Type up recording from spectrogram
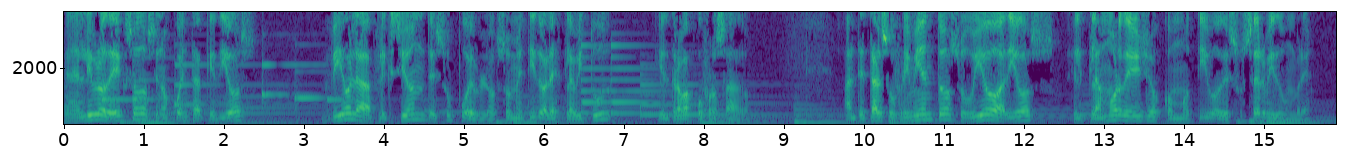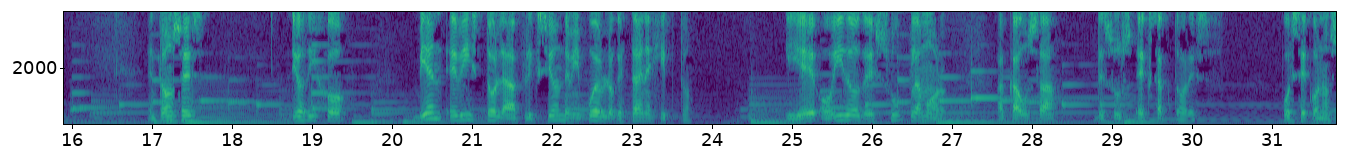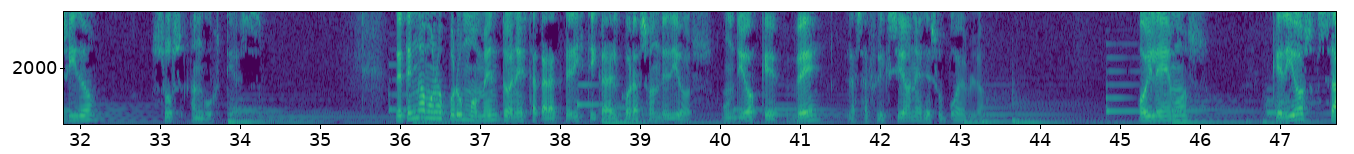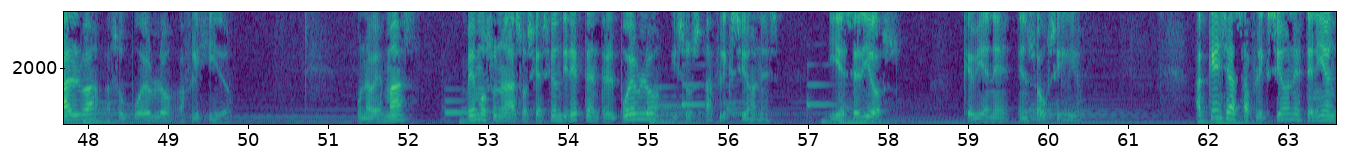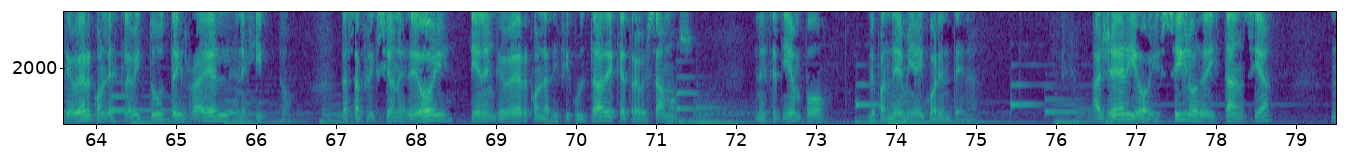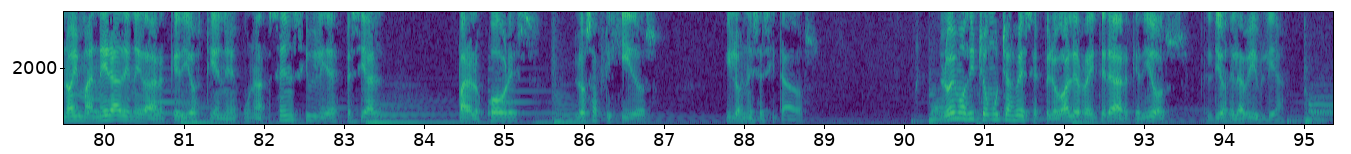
En el libro de Éxodo se nos cuenta que Dios vio la aflicción de su pueblo sometido a la esclavitud y el trabajo forzado. Ante tal sufrimiento subió a Dios el clamor de ellos con motivo de su servidumbre. Entonces Dios dijo, Bien he visto la aflicción de mi pueblo que está en Egipto, y he oído de su clamor a causa de sus exactores, pues he conocido sus angustias. Detengámonos por un momento en esta característica del corazón de Dios, un Dios que ve las aflicciones de su pueblo. Hoy leemos que Dios salva a su pueblo afligido. Una vez más, vemos una asociación directa entre el pueblo y sus aflicciones, y ese Dios que viene en su auxilio. Aquellas aflicciones tenían que ver con la esclavitud de Israel en Egipto. Las aflicciones de hoy tienen que ver con las dificultades que atravesamos en este tiempo de pandemia y cuarentena. Ayer y hoy, siglos de distancia, no hay manera de negar que Dios tiene una sensibilidad especial para los pobres, los afligidos y los necesitados. Lo hemos dicho muchas veces, pero vale reiterar que Dios, el Dios de la Biblia,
